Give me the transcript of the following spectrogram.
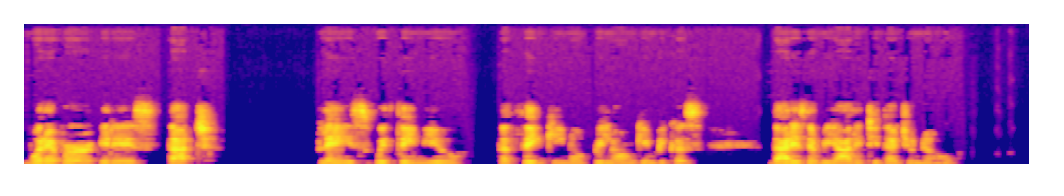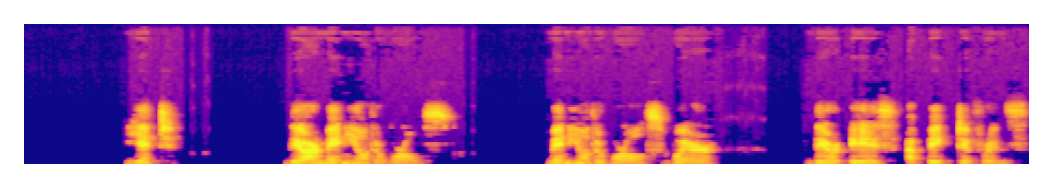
whatever it is, that place within you the thinking of belonging because that is the reality that you know. Yet, there are many other worlds, many other worlds where there is a big difference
